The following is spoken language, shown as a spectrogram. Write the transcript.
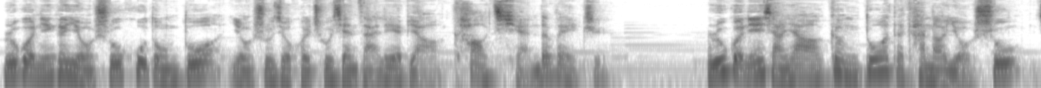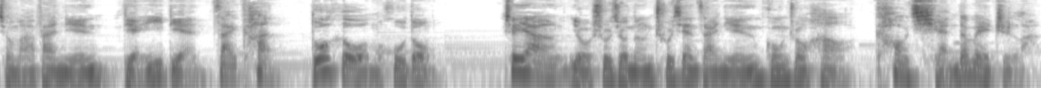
如果您跟有书互动多，有书就会出现在列表靠前的位置。如果您想要更多的看到有书，就麻烦您点一点再看，多和我们互动。这样有书就能出现在您公众号靠前的位置了。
